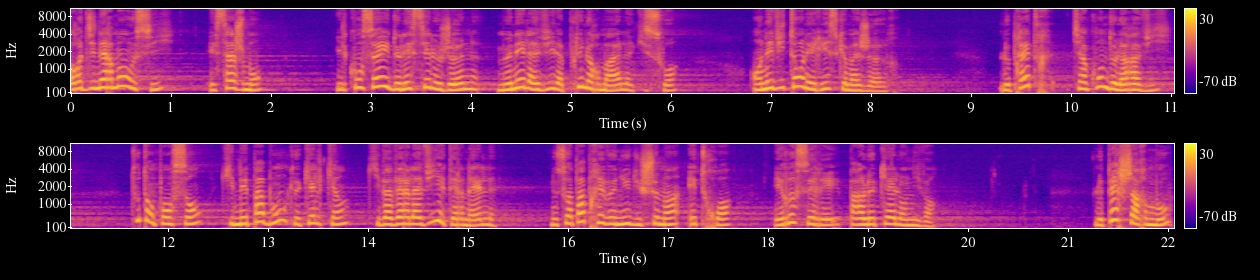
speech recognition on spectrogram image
Ordinairement aussi, et sagement, il conseille de laisser le jeune mener la vie la plus normale qui soit, en évitant les risques majeurs. Le prêtre tient compte de leur avis, tout en pensant qu'il n'est pas bon que quelqu'un qui va vers la vie éternelle ne soit pas prévenu du chemin étroit et resserré par lequel on y va. Le père Charmot,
